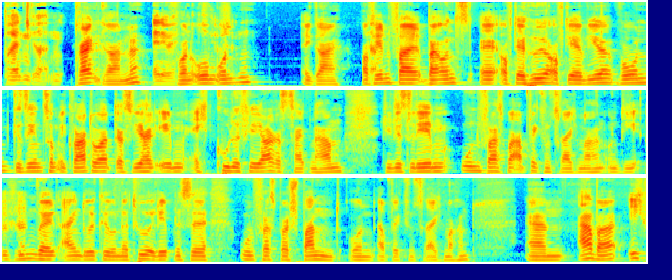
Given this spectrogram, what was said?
Breitengraden. Breitengraden, ne? Anyway, Von oben, glaub schon. unten? Egal. Auf Ja. jeden Fall bei uns äh, auf der Höhe, auf der wir wohnen, gesehen zum Äquator, dass wir halt eben echt coole vier Jahreszeiten haben, die das Leben unfassbar abwechslungsreich machen und die Mhm. Umwelteindrücke und Naturerlebnisse unfassbar spannend und abwechslungsreich machen. Ähm, aber ich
